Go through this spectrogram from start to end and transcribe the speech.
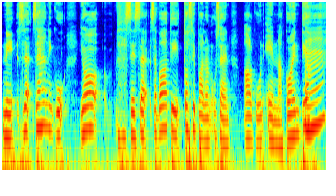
niin se, sehän niinku, joo, siis se, se vaatii tosi paljon usein alkuun ennakointia, mm.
